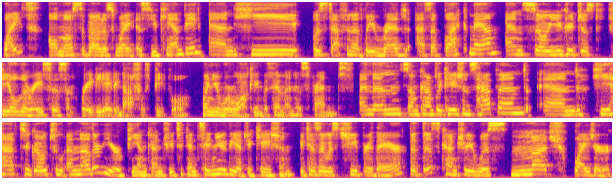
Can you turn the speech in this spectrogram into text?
white, almost about as white as you can be. And he was definitely read as a black man. And so you could just feel the racism radiating off of people when you were walking with him and his friends. And then some complications happened and he had to go to another European country to continue the education because it was cheaper there. But this country was much whiter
